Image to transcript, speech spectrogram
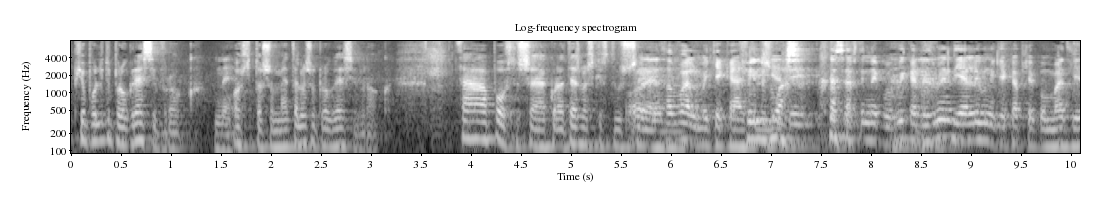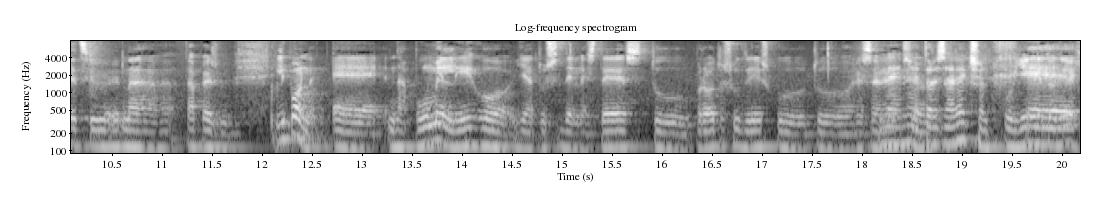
πιο πολύ του progressive rock. Ναι. Όχι τόσο metal όσο progressive rock θα πω στους ε, ακροατές μας και στους. Ωραία, ε, θα βάλουμε και κάτι. Φίλους γιατί μας. σε αυτήν την εκπομπή καλεσμένοι διαλέγουν και κάποια κομμάτια έτσι να τα παίζουμε. Λοιπόν, ε, να πούμε λίγο για τους συντελεστές του πρώτου σου δίσκου του Resurrection. Ναι, ναι, το Resurrection. Που βγήκε ε, το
